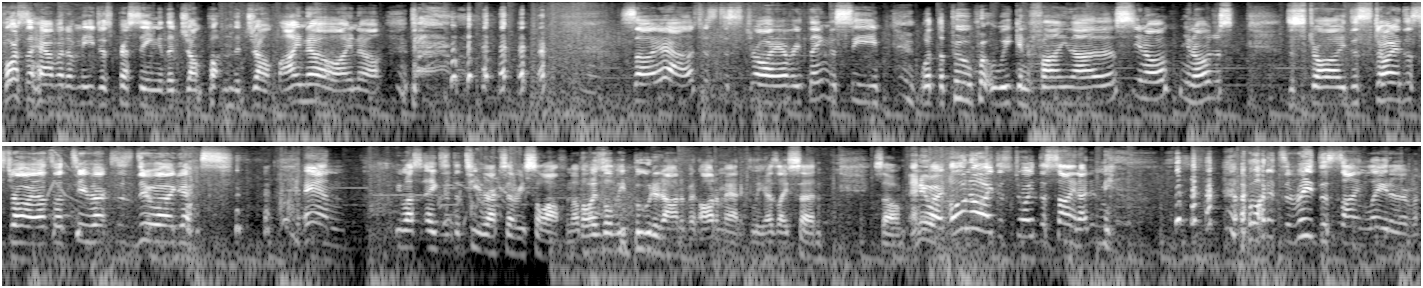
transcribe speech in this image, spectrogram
Force the habit of me just pressing the jump button to jump. I know, I know. so yeah, let's just destroy everything to see what the poop we can find out of this, you know, you know, just destroy, destroy, destroy, that's what T-Rexes do, I guess. and we must exit the T-Rex every so often, otherwise they'll be booted out of it automatically, as I said. So, anyway, oh no, I destroyed the sign, I didn't mean... I wanted to read the sign later, but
